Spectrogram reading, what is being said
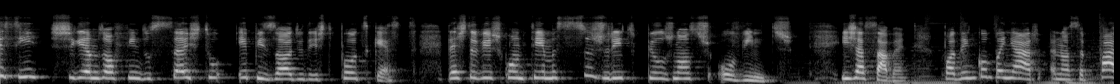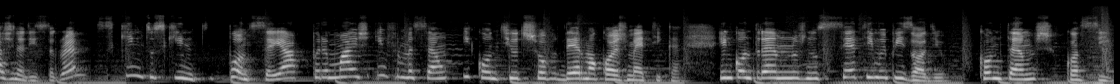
assim chegamos ao fim do sexto episódio deste podcast, desta vez com um tema sugerido pelos nossos ouvintes. E já sabem, podem acompanhar a nossa página de Instagram, skintoskin.ca, para mais informação e conteúdos sobre dermocosmética. Encontramos-nos no sétimo episódio. Contamos consigo!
